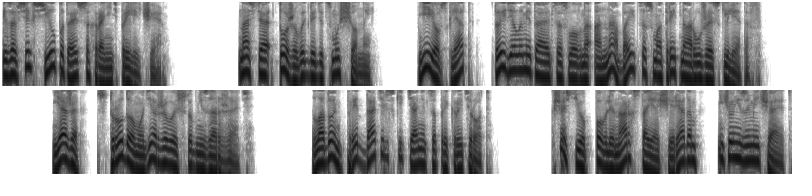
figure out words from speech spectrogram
изо всех сил пытаясь сохранить приличие. Настя тоже выглядит смущенной. Ее взгляд то и дело метается, словно она боится смотреть на оружие скелетов. Я же с трудом удерживаюсь, чтобы не заржать. Ладонь предательски тянется прикрыть рот. К счастью, павлинарх, стоящий рядом, ничего не замечает.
